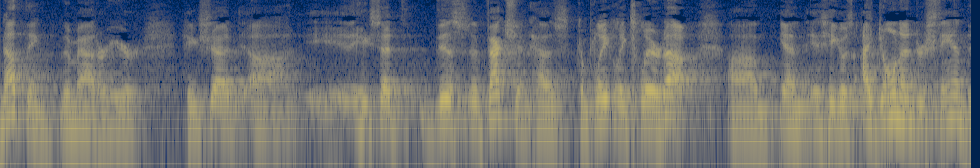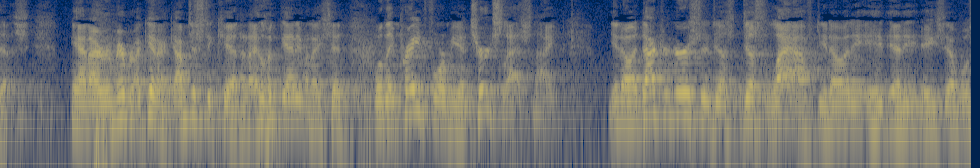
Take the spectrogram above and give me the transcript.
nothing the matter here. He said, uh, he said, this infection has completely cleared up. Um, and he goes, I don't understand this. And I remember, again, I'm just a kid, and I looked at him and I said, Well, they prayed for me at church last night. You know, and Dr. Gerson just, just laughed, you know, and he, and he, he said, well,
